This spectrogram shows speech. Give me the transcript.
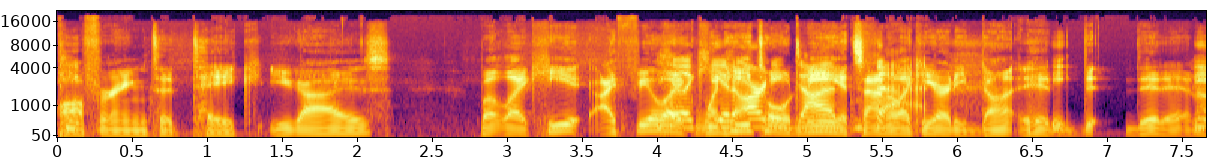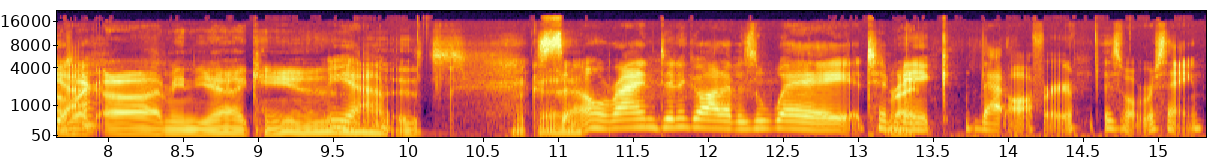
offering to take you guys." But like he, I feel Yeah, like, like he when he told me, it sounded like he already done it, d- did it, and I was like, uh, I mean, yeah, I can. Yeah. it's okay. So Ryan didn't go out of his way to Right. make that offer, is what we're saying.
